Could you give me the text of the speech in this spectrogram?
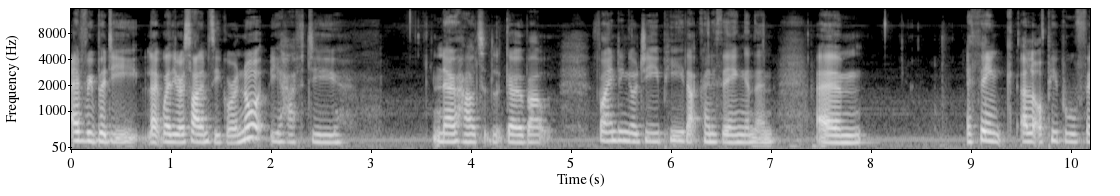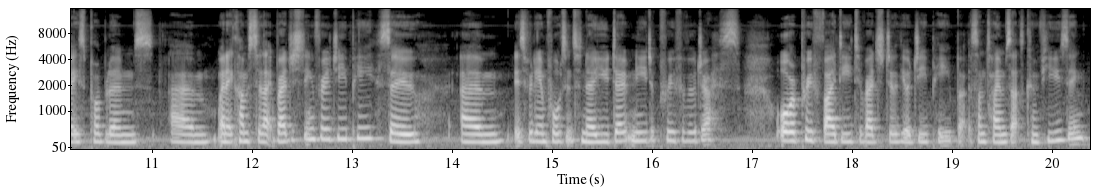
everybody, like whether you're asylum seeker or not, you have to know how to go about finding your GP, that kind of thing. And then um, I think a lot of people face problems um, when it comes to like registering for a GP. So um, it's really important to know you don't need a proof of address or a proof of ID to register with your GP, but sometimes that's confusing.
